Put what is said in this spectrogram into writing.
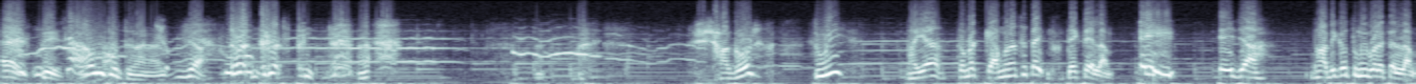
না প্লিজ ছাড়ো আম না। করতে হয় না যা সাগর তুই? ভাইয়া তোমরা কেমন আছো তাই দেখতে এলাম। এই- এই যা ভাবিকেও তুমি বলে ফেললাম।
